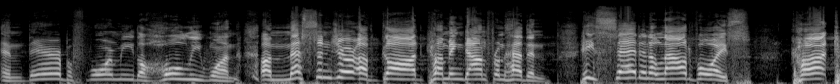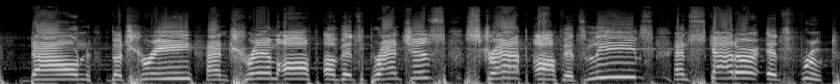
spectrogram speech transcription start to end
and there before me the Holy One, a messenger of God coming down from heaven. He said in a loud voice, Cut down the tree and trim off of its branches, strap off its leaves, and scatter its fruit.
